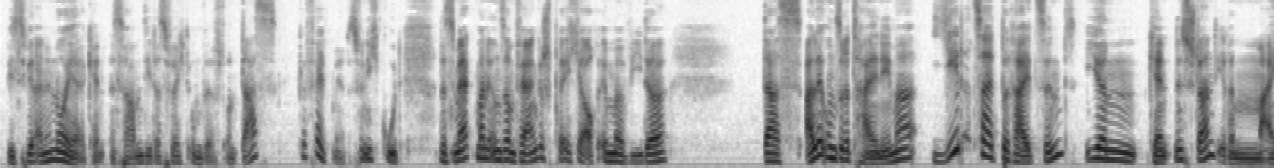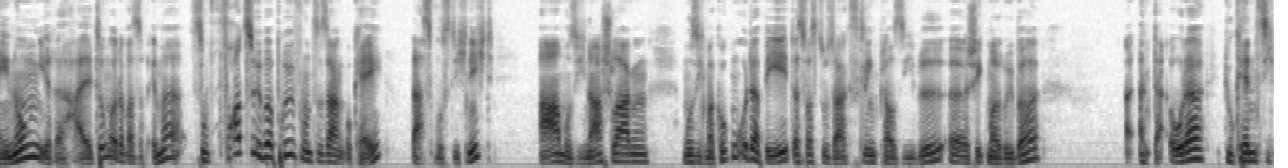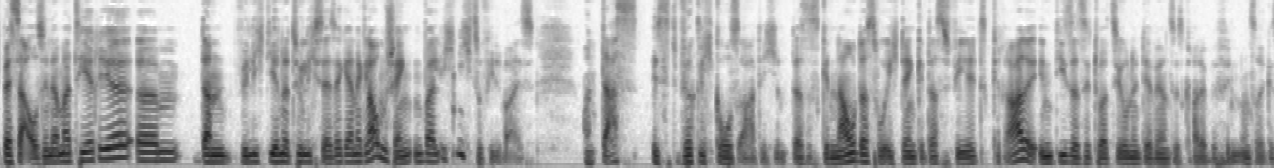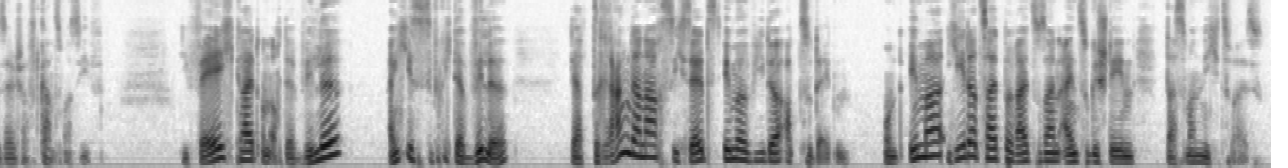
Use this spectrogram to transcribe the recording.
bis wir eine neue Erkenntnis haben, die das vielleicht umwirft. Und das gefällt mir. Das finde ich gut. Das merkt man in unserem Ferngespräch ja auch immer wieder, dass alle unsere Teilnehmer jederzeit bereit sind, ihren Kenntnisstand, ihre Meinung, ihre Haltung oder was auch immer sofort zu überprüfen und zu sagen, okay, das wusste ich nicht. A, muss ich nachschlagen, muss ich mal gucken. Oder B, das, was du sagst, klingt plausibel, äh, schick mal rüber. Äh, Oder du kennst dich besser aus in der Materie, ähm, dann will ich dir natürlich sehr, sehr gerne Glauben schenken, weil ich nicht so viel weiß. Und das ist wirklich großartig. Und das ist genau das, wo ich denke, das fehlt gerade in dieser Situation, in der wir uns jetzt gerade befinden, unserer Gesellschaft ganz massiv. Die Fähigkeit und auch der Wille, eigentlich ist es wirklich der Wille, der Drang danach, sich selbst immer wieder abzudaten. Und immer jederzeit bereit zu sein, einzugestehen, dass man nichts weiß.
